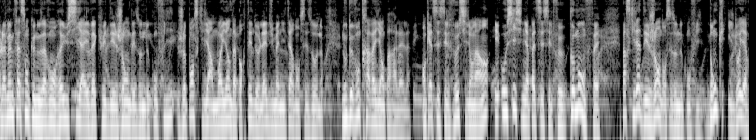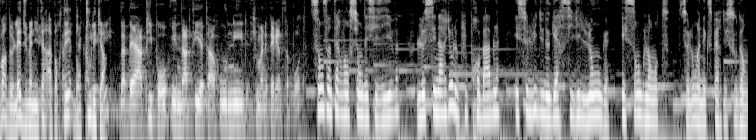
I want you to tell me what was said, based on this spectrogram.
la même façon que nous avons réussi à évacuer des gens des zones de conflit, je pense qu'il y a un moyen d'apporter de l'aide humanitaire dans ces zones. Nous devons travailler en parallèle. En cas de cessez-le-feu, s'il y en a un, et aussi s'il n'y a pas de cessez-le-feu, comment on fait? Parce qu'il y a des gens dans ces zones de conflit. Donc, il doit y avoir de l'aide humanitaire apportée dans tous les cas. Sans intervention décisive, le scénario le plus probable est celui d'une guerre civile longue et sanglante, selon un expert du Soudan.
